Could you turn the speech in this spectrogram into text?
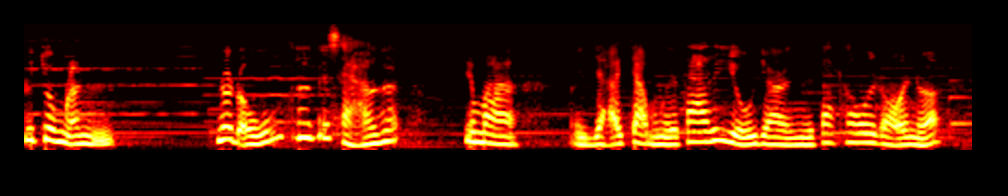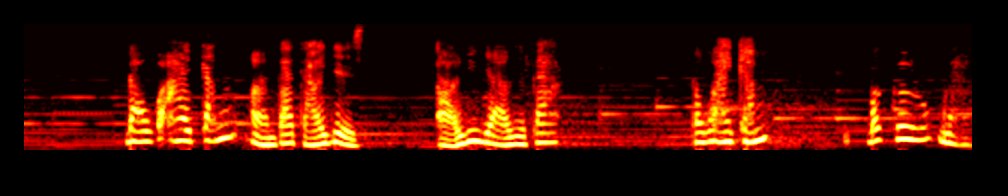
Nói chung là nó đủ thứ cái sợ hết. Nhưng mà vợ chồng người ta ví dụ giờ người ta thôi rồi nữa đâu có ai cấm mà người ta trở về ở với vợ người ta. Đâu có ai cấm bất cứ lúc nào.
